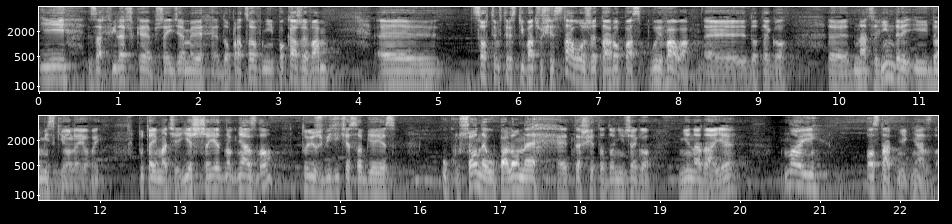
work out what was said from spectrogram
I za chwileczkę przejdziemy do pracowni. Pokażę Wam, co w tym wtryskiwaczu się stało, że ta ropa spływała do tego na cylindry i do miski olejowej. Tutaj macie jeszcze jedno gniazdo. Tu już widzicie sobie jest ukruszone, upalone. Też się to do niczego nie nadaje. No i ostatnie gniazdo.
